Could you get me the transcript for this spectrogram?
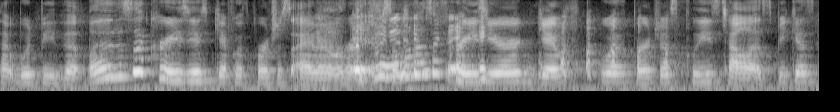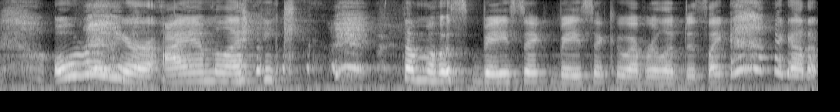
that would be the, this is the craziest gift with purchase I've ever heard. Isn't if someone has a crazier gift with purchase, please tell us because over here I am like the most basic, basic who ever lived. It's like I got a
